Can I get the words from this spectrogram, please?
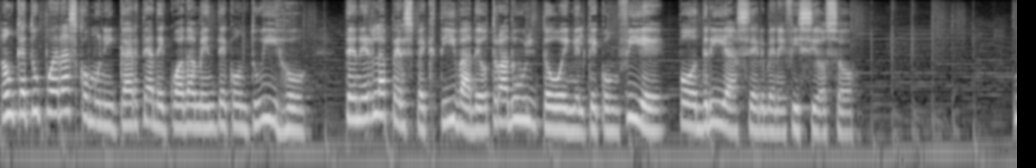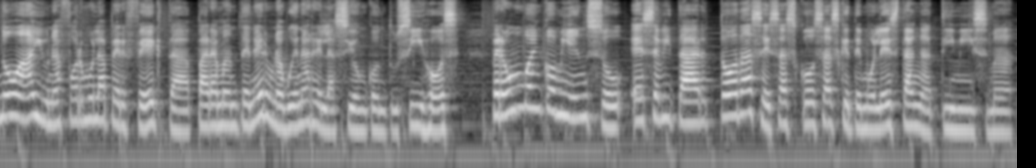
Aunque tú puedas comunicarte adecuadamente con tu hijo, tener la perspectiva de otro adulto en el que confíe podría ser beneficioso. No hay una fórmula perfecta para mantener una buena relación con tus hijos, pero un buen comienzo es evitar todas esas cosas que te molestan a ti misma,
